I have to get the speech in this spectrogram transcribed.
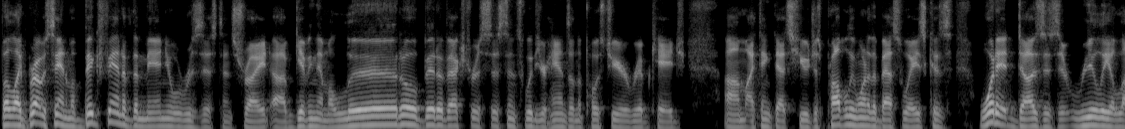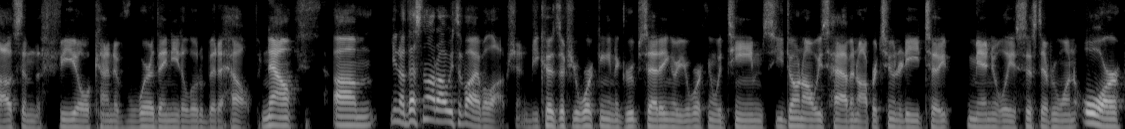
but like Brett was saying, I'm a big fan of the manual resistance, right? Uh, giving them a little bit of extra assistance with your hands on the posterior rib cage. Um, I think that's huge. It's probably one of the best ways because what it does is it really allows them to feel kind of where they need a little bit of help. Now, um, you know, that's not always a viable option because if you're working in a group setting or you're working with teams, you don't always have an opportunity to manually assist everyone, or,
